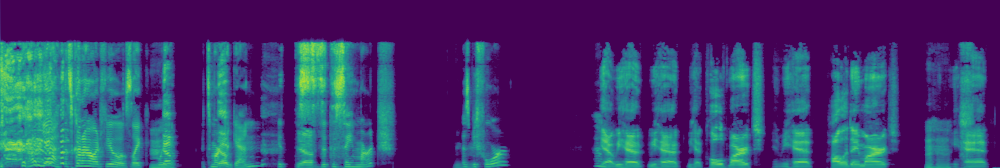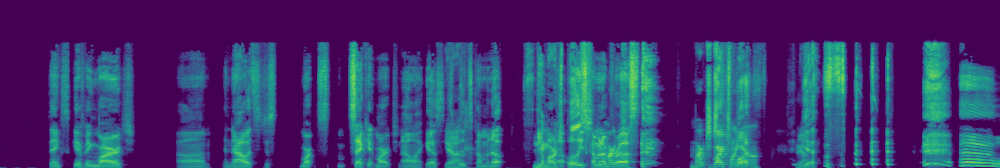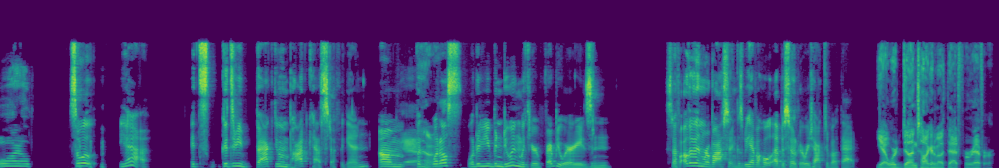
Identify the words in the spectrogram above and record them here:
Oh, yeah, that's kind of how it feels. Like, Mm. wait, Yep. it's March Yep. again. It, this, Yeah. Is it the same March as Mhm. before? Oh. yeah, we had we had we had cold March and we had holiday March. hmm We had Thanksgiving March, um, and now it's just March second March now. I guess is Yeah. what's coming up. New March. Uh, well, at coming up for us. March March 2.0. plus. Yeah. Yes. Ah, wild. So yeah, it's good to be back doing podcast stuff again. Um, Yeah. but what else? What have you been doing with your Februarys and stuff other than Robossing? Because we have a whole episode where we talked about that. Yeah, we're done talking about that forever.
